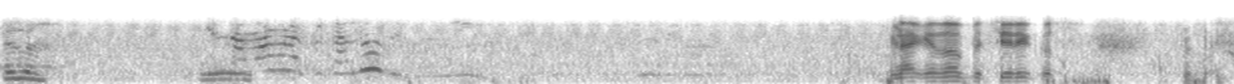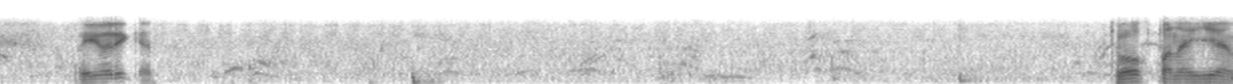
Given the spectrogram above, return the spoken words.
Έλα. Να και εδώ ο Юрикас. Твох по ноге.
